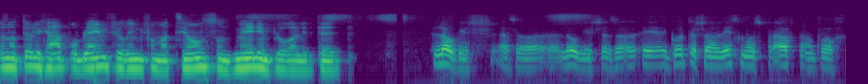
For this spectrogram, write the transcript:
dann natürlich auch ein Problem für Informations- und Medienpluralität. Logisch, also logisch. Also äh, guter Journalismus braucht einfach,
